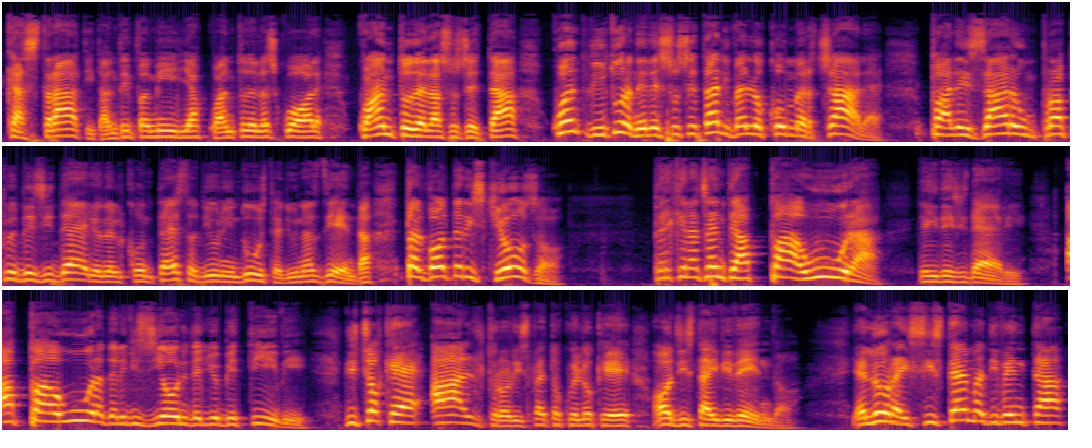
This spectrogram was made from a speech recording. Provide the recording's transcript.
castrati tanto in famiglia quanto nella scuola, quanto nella società, quanto addirittura nelle società a livello commerciale. Palesare un proprio desiderio nel contesto di un'industria, di un'azienda, talvolta è rischioso, perché la gente ha paura dei desideri, ha paura delle visioni, degli obiettivi, di ciò che è altro rispetto a quello che oggi stai vivendo. E allora il sistema diventa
